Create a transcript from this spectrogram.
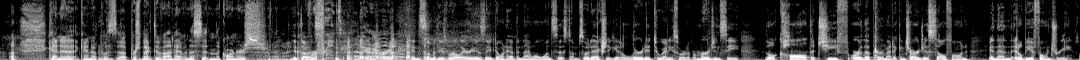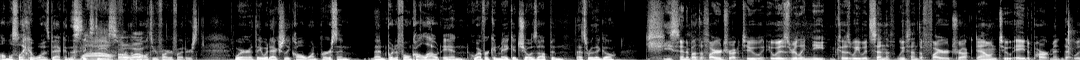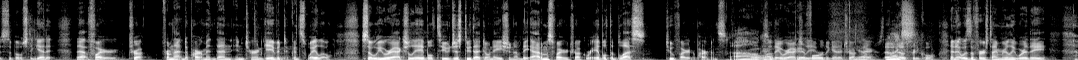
Kind of kind of puts uh, perspective on having to sit in the corners. Uh, and It cover. does. yeah, right. in some of these rural areas, they don't have a 911 system. So to actually get alerted to any sort of emergency, they'll call the chief or the paramedic in charge's cell phone, and then it'll be a phone tree, almost like it was back in the 60s for Oh, the wow. volunteer firefighters, where they would actually call one person, then put a phone call out, and whoever can make it shows up, and that's where they go. Jeez. And about the fire truck too, it was really neat because we would send the we sent the fire truck down to a department that was supposed to get it. That fire truck from that department then in turn gave it to Consuelo. So we were actually able to just do that donation of the Adams fire truck. We're able to bless two fire departments. Oh, okay. So they were actually able to get a truck Yeah. there. So that, was- that was pretty cool. And that was the first time really where they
